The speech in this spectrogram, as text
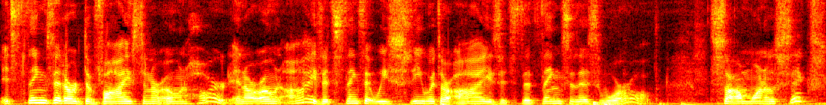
It's things that are devised in our own heart, in our own eyes. It's things that we see with our eyes. It's the things of this world. Psalm 106.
